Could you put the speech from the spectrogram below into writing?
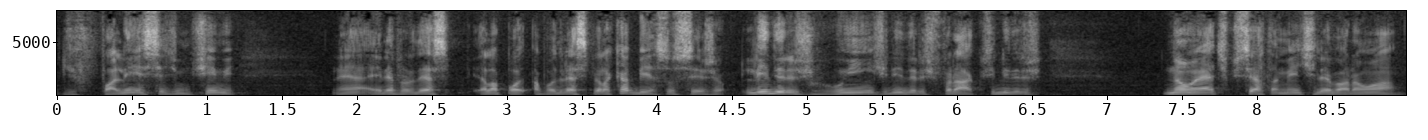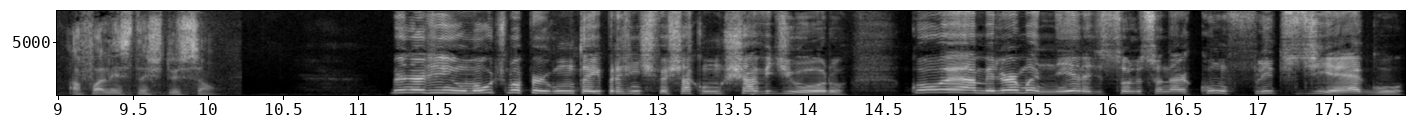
de falência de um time, né, ele apodrece, ela apodrece pela cabeça, ou seja, líderes ruins, líderes fracos, líderes não éticos certamente levarão à, à falência da instituição. Bernardinho, uma última pergunta aí para a gente fechar com chave de ouro. Qual é a melhor maneira de solucionar conflitos de ego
